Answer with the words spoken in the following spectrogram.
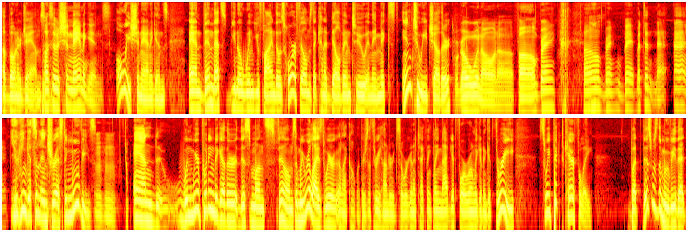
of boner jams, Plus, it was shenanigans. always shenanigans. And then that's you know when you find those horror films that kind of delve into and they mixed into each other. We're going on a phone break, break, baby tonight. you can get some interesting movies. Mm-hmm. And when we were putting together this month's films, and we realized we were like, oh, but there's a 300, so we're going to technically not get four, we're only going to get three. So we picked carefully. But this was the movie that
